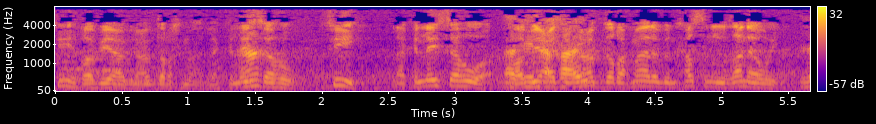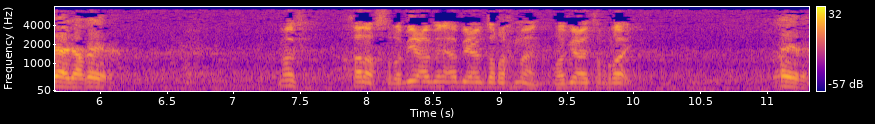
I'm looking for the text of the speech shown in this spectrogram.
فيه ربيعة بن عبد الرحمن لكن ليس هو. فيه لكن ليس هو. ربيعة بن عبد الرحمن بن حصن الغنوي. لا لا غيره ما في. خلاص ربيعة بن أبي عبد الرحمن ربيعة الرأي. غيره.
